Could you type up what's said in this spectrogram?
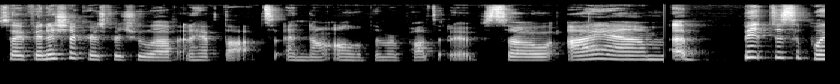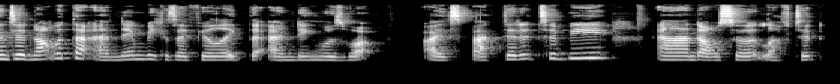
So I finished A Curse for True Love and I have thoughts and not all of them are positive. So I am a bit disappointed, not with the ending, because I feel like the ending was what I expected it to be and also it left it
